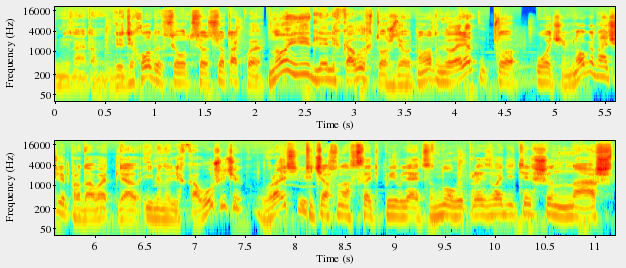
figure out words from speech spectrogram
не знаю, там вездеходы, все, все, все такое. Но и для легковых тоже делают. Но вот говорят, что очень много начали продавать для именно легковушечек в России. Сейчас у нас, кстати, появляется новый производитель шин, наш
